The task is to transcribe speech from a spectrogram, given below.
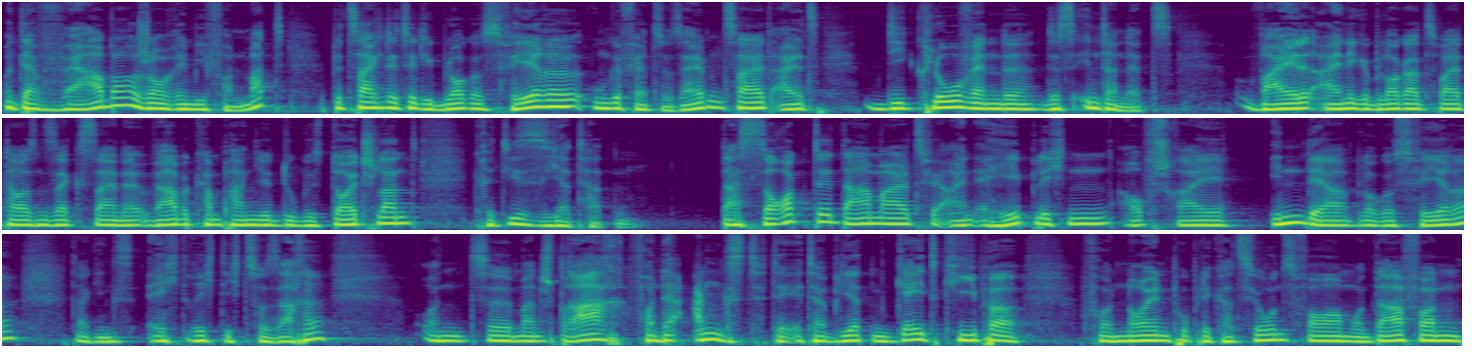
Und der Werber Jean-Remy von Matt bezeichnete die Blogosphäre ungefähr zur selben Zeit als die Klowände des Internets, weil einige Blogger 2006 seine Werbekampagne Du bist Deutschland kritisiert hatten. Das sorgte damals für einen erheblichen Aufschrei in der Blogosphäre. Da ging es echt richtig zur Sache. Und äh, man sprach von der Angst der etablierten Gatekeeper von neuen Publikationsformen und davon,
